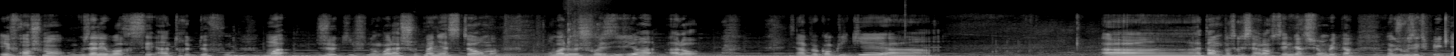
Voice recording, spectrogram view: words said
et franchement vous allez voir c'est un truc de fou. Moi je kiffe donc voilà Shootmania Storm. On va le choisir. Alors c'est un peu compliqué à à attendre parce que c'est alors c'est une version bêta. Donc je vous explique.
